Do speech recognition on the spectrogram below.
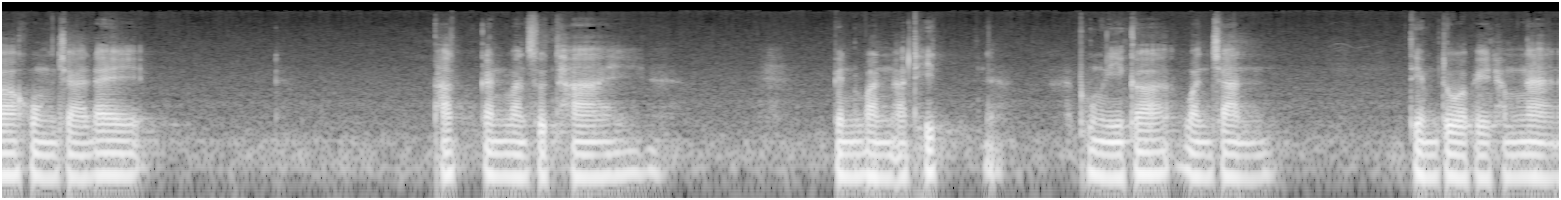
ก็คงจะได้พักกันวันสุดท้าย เป็นวันอาทิตย์พรุ่งนี้ก็วันจันทร์ เตรียมตัวไปทำงาน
